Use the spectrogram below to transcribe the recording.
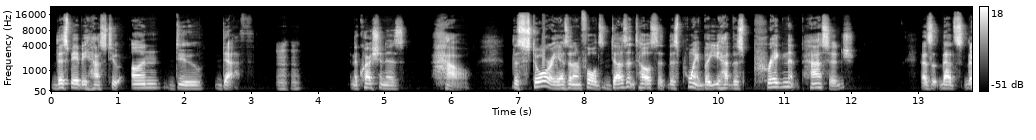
this baby has to undo death. hmm And the question is, how? The story, as it unfolds, doesn't tell us at this point, but you have this pregnant passage. That's that's, that's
